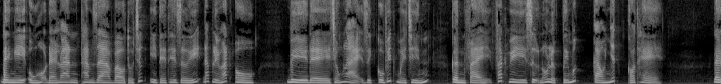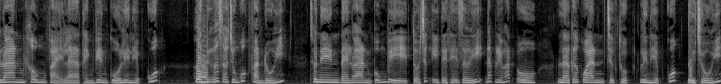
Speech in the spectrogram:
đề nghị ủng hộ Đài Loan tham gia vào Tổ chức Y tế Thế giới WHO vì để chống lại dịch COVID-19 cần phải phát huy sự nỗ lực tới mức cao nhất có thể. Đài Loan không phải là thành viên của Liên Hiệp Quốc, hơn nữa do Trung Quốc phản đối, cho nên Đài Loan cũng bị Tổ chức Y tế Thế giới WHO là cơ quan trực thuộc Liên Hiệp Quốc từ chối.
